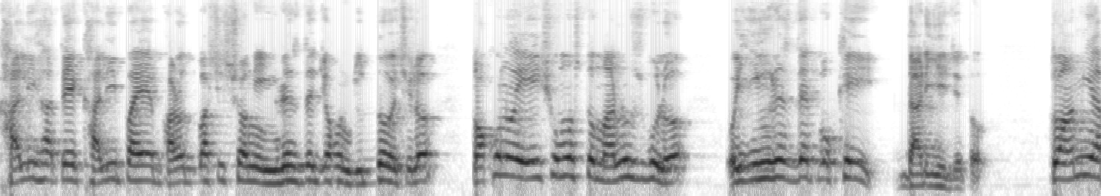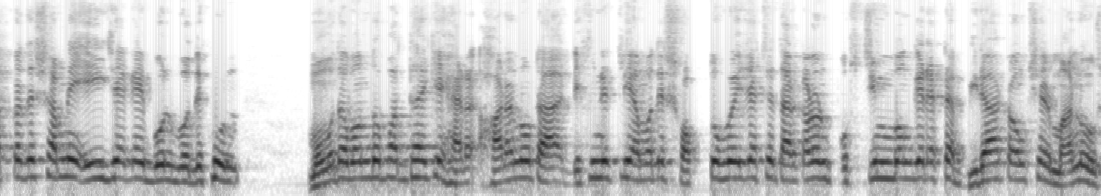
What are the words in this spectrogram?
খালি হাতে, খালি পায়ে ভারতবাসীর সঙ্গে ইংরেজদের যখন যুদ্ধ হয়েছিল, তখনও এই সমস্ত মানুষগুলো ওই ইংরেজদের পক্ষেই দাঁড়িয়ে যেত। তো আমি আপনাদের সামনে এই জায়গায় বলব, দেখুন মমতা বন্দ্যোপাধ্যায়কে হারা- হারানোটা ডেফিনেটলি আমাদের শক্ত হয়ে যাচ্ছে, তার কারণ পশ্চিমবঙ্গের একটা বিরাট অংশের মানুষ।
